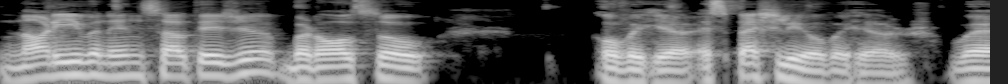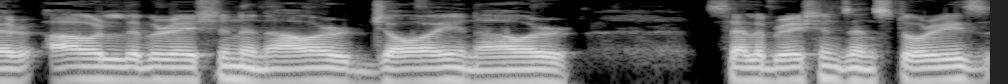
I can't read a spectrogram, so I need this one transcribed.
Not even in South Asia, but also over here, especially over here, where our liberation and our joy and our celebrations and stories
